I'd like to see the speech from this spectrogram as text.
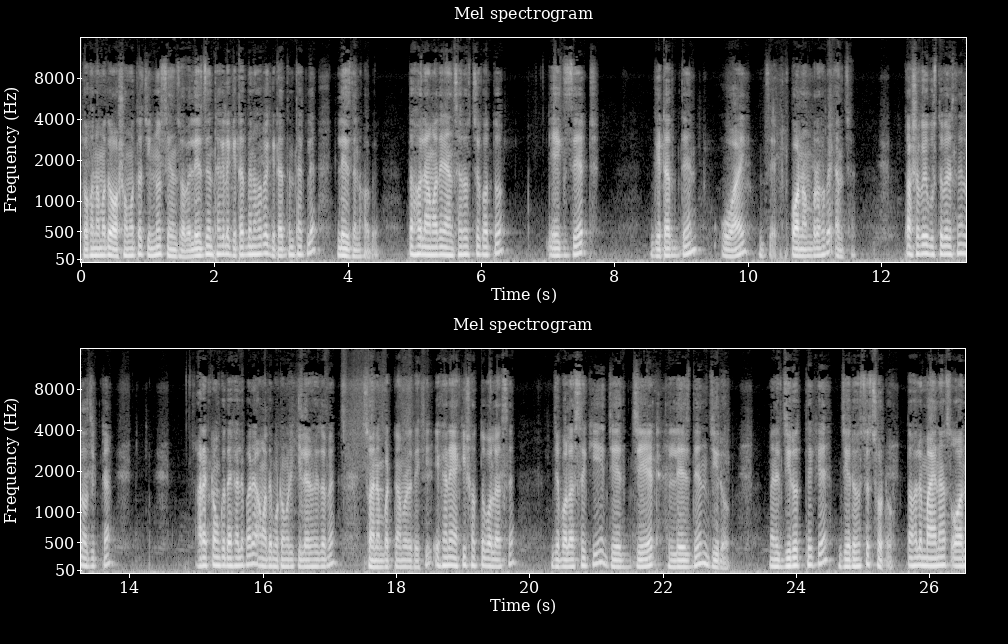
তখন আমাদের অসমতার চিহ্ন চেঞ্জ হবে। লেস দেন থাকলে গেটার দেন হবে গেটার দেন থাকলে লেস দেন হবে। তাহলে আমাদের অ্যান্সার হচ্ছে কত? X Z greater than Y Z ক নম্বর হবে অ্যান্সার তো আশা করি বুঝতে পেরেছেন লজিকটা আরেকটা অঙ্ক দেখালে পারে আমাদের মোটামুটি ক্লিয়ার হয়ে যাবে। ছয় নম্বরটা আমরা দেখি। এখানে একই সত্য বলা আছে, যে বলা আছে কি? যে জেড লেস দেন জিরো মানে জিরোর থেকে জেড হচ্ছে ছোট। তাহলে মাইনাস ওয়ান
